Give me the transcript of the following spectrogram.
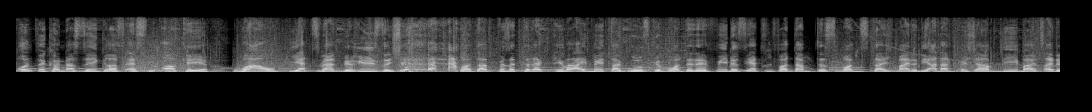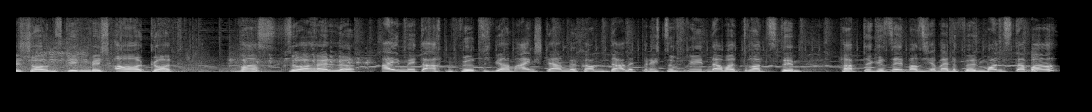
Und wir können das Seegras essen. Okay. Wow, jetzt werden wir riesig. Verdammt, wir sind direkt über einen Meter groß geworden. Der Delfin ist jetzt ein verdammtes Monster. Ich meine, die anderen Fische haben niemals eine Chance gegen mich. Oh Gott. Was zur Hölle? 1,48 Meter. Wir haben einen Stern bekommen. Damit bin ich zufrieden, aber trotzdem. Habt ihr gesehen, was ich am Ende für ein Monster war?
